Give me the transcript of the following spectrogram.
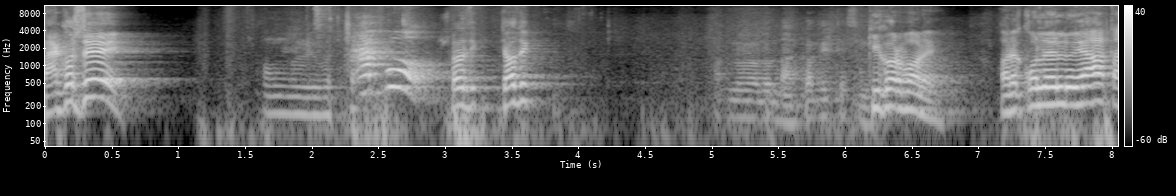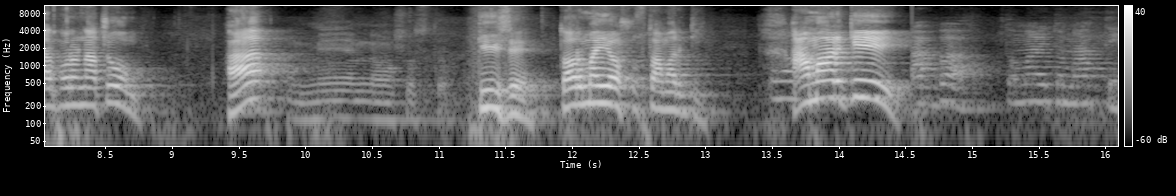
না করছি? কি করব রে? ওরে কোলে লইয়া তারপরে নাচুম। হ্যাঁ? অসুস্থ। কি হয়েছে তোর মাই অসুস্থ আমার কি? আমার কি? আব্বা তোমারই তো নাতি।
